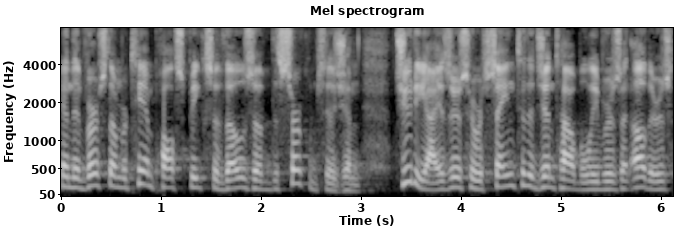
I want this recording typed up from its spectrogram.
And then, verse number 10, Paul speaks of those of the circumcision, Judaizers who are saying to the Gentile believers and others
